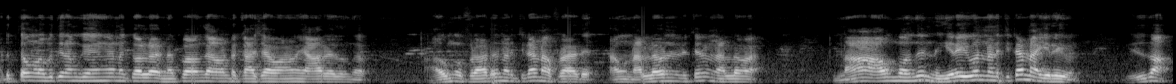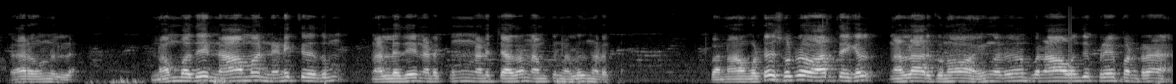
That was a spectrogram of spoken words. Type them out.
அடுத்தவங்கள பற்றி நமக்கு எங்க கவலை? இப்போ வந்து அவன்கிட்ட காசாக வாங்கணும் யார் எதுவும் அவங்க ஃப்ராடுன்னு நினச்சிட்டா நான் ஃப்ராடு அவங்க நல்லவன் நினச்சா நல்லவன். நான் அவங்க வந்து இறைவன் நினச்சிட்டா நான் இறைவன். இதுதான். வேற ஒன்றும் இல்லை. நம்மதே நாம் நினைக்கிறதும் நல்லதே நடக்கும் நினச்சாதான் நமக்கு நல்லது நடக்கும். இப்போ நான் உங்கள்கிட்ட சொல்கிற வார்த்தைகள் நல்லா இருக்கணும். இவங்கள்ட்ட இப்போ நான் வந்து ப்ரே பண்ணுறேன்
